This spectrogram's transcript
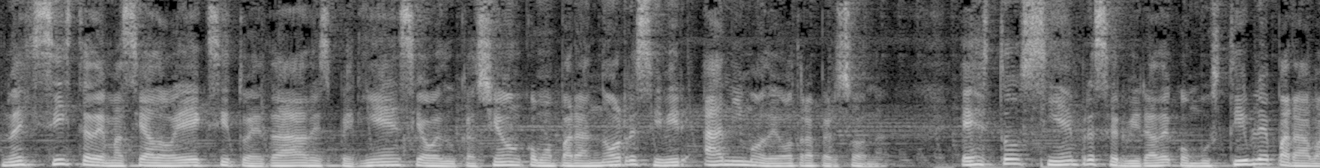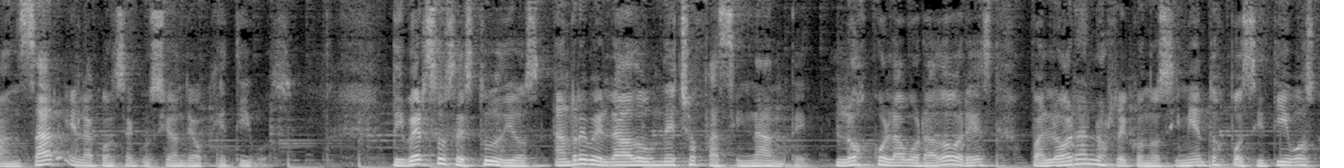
No existe demasiado éxito, edad, experiencia o educación como para no recibir ánimo de otra persona. Esto siempre servirá de combustible para avanzar en la consecución de objetivos. Diversos estudios han revelado un hecho fascinante. Los colaboradores valoran los reconocimientos positivos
